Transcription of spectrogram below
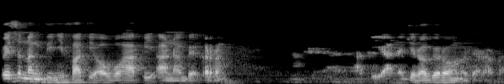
Kue seneng dinyifati Allah apian ambek kereng. Apian, kira-kira ngono cara apa?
